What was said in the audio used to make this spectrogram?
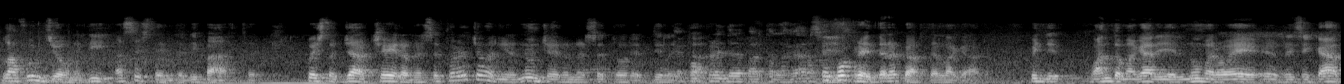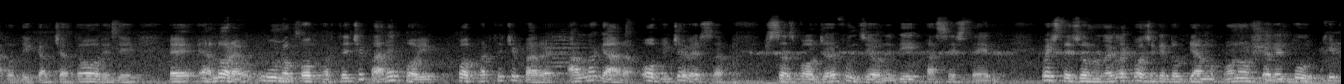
la funzione di assistente di parte questo già c'era nel settore giovanile, non c'era nel settore dilettante. E può prendere parte alla gara? Sì. E può prendere parte alla gara. Quindi quando magari il numero è risicato di calciatori, di, eh, allora uno può partecipare e poi può partecipare alla gara o viceversa svolgere funzioni di assistente. Queste sono delle cose che dobbiamo conoscere tutti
